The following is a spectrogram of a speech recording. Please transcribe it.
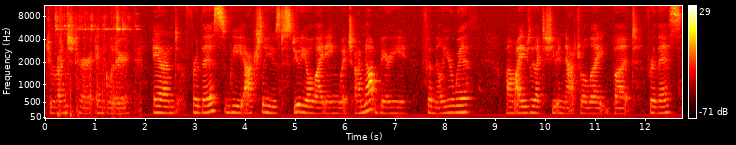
drenched her in glitter. And for this, we actually used studio lighting, which I'm not very familiar with. Um, I usually like to shoot in natural light, but for this,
